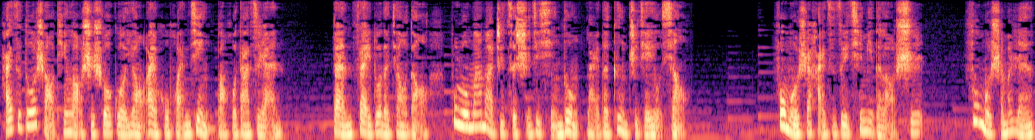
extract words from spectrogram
孩子多少听老师说过要爱护环境、保护大自然，但再多的教导，不如妈妈这次实际行动来得更直接有效。父母是孩子最亲密的老师，父母什么人，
